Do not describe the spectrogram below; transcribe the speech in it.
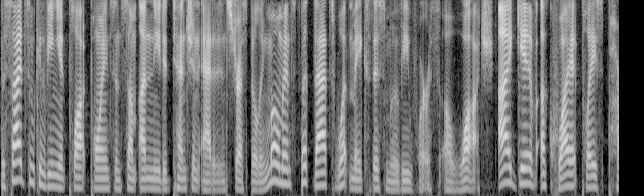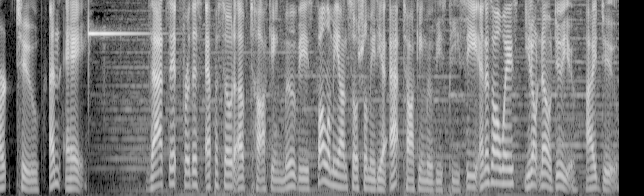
besides some convenient plot points and some unneeded tension added in stress building moments, but that's what makes this movie worth a watch. I give A Quiet Place Part 2 an A. That's it for this episode of Talking Movies. Follow me on social media at Talking Movies PC. And as always, you don't know, do you? I do.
